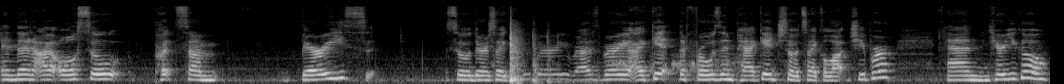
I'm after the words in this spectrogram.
And then I also put some berries. So there's like blueberry, raspberry. I get the frozen package so it's like a lot cheaper. And here you go.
